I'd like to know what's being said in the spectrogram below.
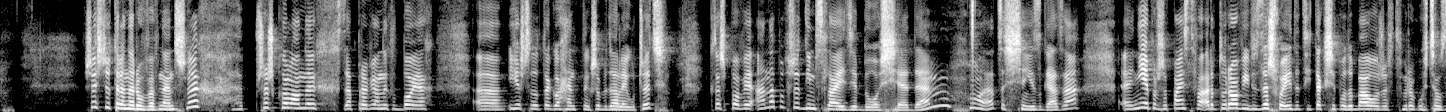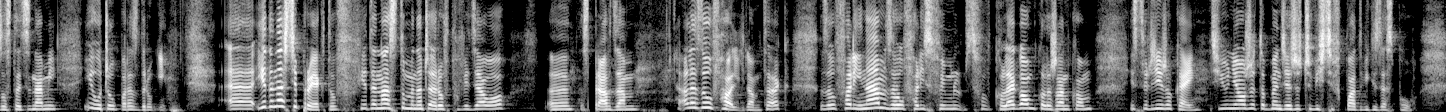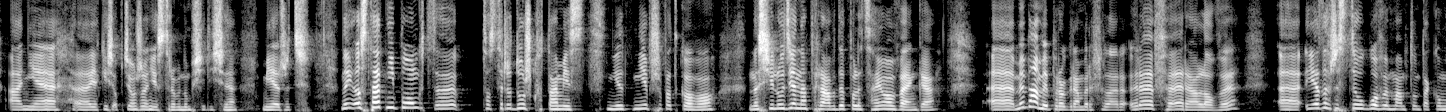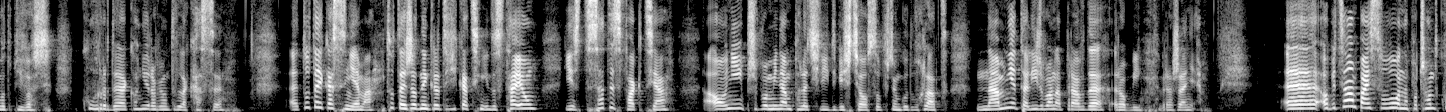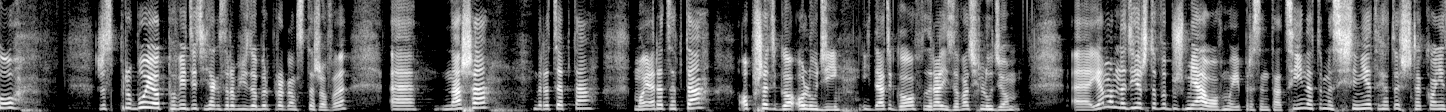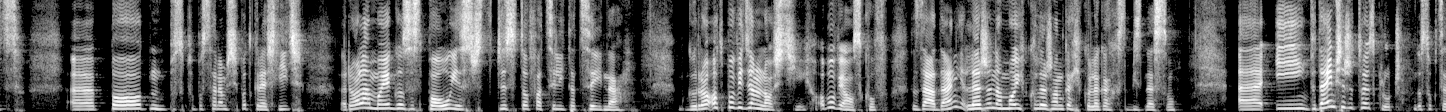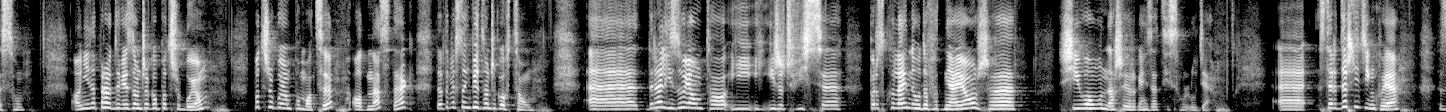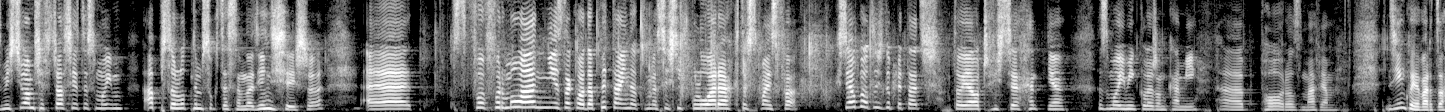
Sześciu trenerów wewnętrznych, e, przeszkolonych, zaprawionych w bojach e, i jeszcze do tego chętnych, żeby dalej uczyć. Ktoś powie, a na poprzednim slajdzie było siedem, no, a coś się nie zgadza. E, Nie, proszę Państwa, Arturowi w zeszłej edycji tak się podobało, że w tym roku chciał zostać z nami i uczył po raz drugi. E, 11 projektów, 11 menedżerów powiedziało, e, sprawdzam, ale zaufali nam, tak? Zaufali nam, zaufali swoim, swoim kolegom, koleżankom i stwierdzili, że okej, ci juniorzy to będzie rzeczywiście wkład w ich zespół, a nie e, jakieś obciążenie, z którym będą musieli się mierzyć. No i ostatni punkt, e, to serduszko tam jest nie- nieprzypadkowo. Nasi ludzie naprawdę polecają węgę. E, My mamy program refer- referalowy. E, Ja zawsze z tyłu głowy mam tą taką wątpliwość. Kurde, jak oni robią to dla kasy. E, Tutaj kasy nie ma. Tutaj żadnej gratyfikacji nie dostają. Jest satysfakcja, a oni, przypominam, polecili 200 osób w ciągu dwóch lat. Na mnie ta liczba naprawdę robi wrażenie. Obiecałam Państwu na początku, że spróbuję odpowiedzieć, jak zrobić dobry program stażowy. E, nasza recepta, moja recepta, oprzeć go o ludzi i dać go zrealizować ludziom. E, ja mam nadzieję, że to wybrzmiało w mojej prezentacji, natomiast jeśli nie, to ja też na koniec e, po, pos- postaram się podkreślić. Rola mojego zespołu jest czysto facylitacyjna. Gro odpowiedzialności, obowiązków, zadań leży na moich koleżankach i kolegach z biznesu. I wydaje mi się, że to jest klucz do sukcesu. Oni naprawdę wiedzą, czego potrzebują. Potrzebują pomocy od nas, tak? Natomiast oni wiedzą, czego chcą. E, realizują to i, i, i rzeczywiście po raz kolejny udowadniają, że siłą naszej organizacji są ludzie. E, serdecznie dziękuję. Zmieściłam się w czasie, to jest moim absolutnym sukcesem na dzień dzisiejszy. E, formuła nie zakłada pytań, natomiast jeśli w kuluarach ktoś z Państwa chciałby o coś dopytać, to ja oczywiście chętnie z moimi koleżankami e, porozmawiam. Dziękuję bardzo.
